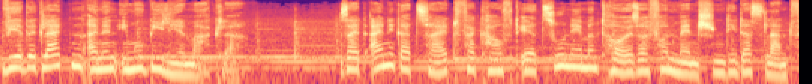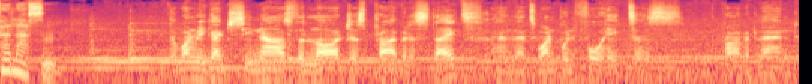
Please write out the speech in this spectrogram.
Wir begleiten einen Immobilienmakler. Seit einiger Zeit verkauft er zunehmend Häuser von Menschen, die das Land verlassen. The one we're going to see now is the largest private estate, and that's 1.4 hectares private land.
